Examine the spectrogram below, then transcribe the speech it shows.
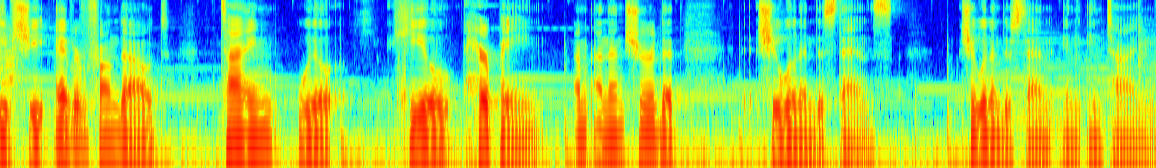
If she ever found out, time will heal her pain. Um, and I'm sure that she will understand. She will understand in, in time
